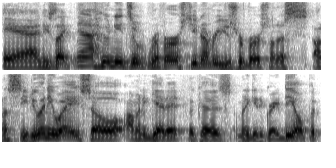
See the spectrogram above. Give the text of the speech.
And he's like, "Yeah, who needs a reverse? You never use reverse on a on a Sea-Doo anyway, so I'm going to get it because I'm going to get a great deal." But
